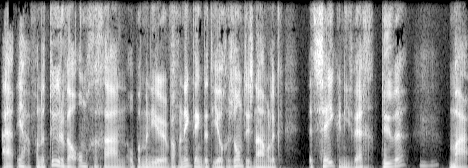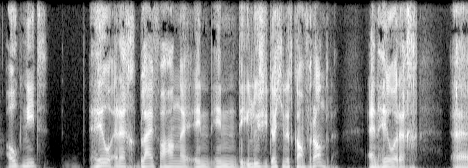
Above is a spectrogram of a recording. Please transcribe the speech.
eh, ja, van nature wel omgegaan op een manier waarvan ik denk dat die heel gezond is. Namelijk het zeker niet wegduwen, maar ook niet heel erg blijven hangen in, in de illusie dat je het kan veranderen. En heel erg eh,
